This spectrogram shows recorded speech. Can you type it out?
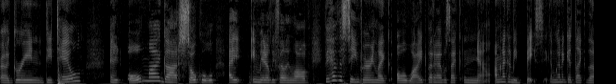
a green detail, and oh my god, so cool! I immediately fell in love. They have the same pair in like all white, but I was like, no, I'm not gonna be basic. I'm gonna get like the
